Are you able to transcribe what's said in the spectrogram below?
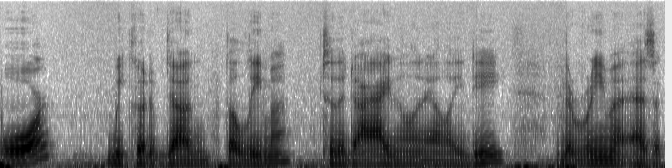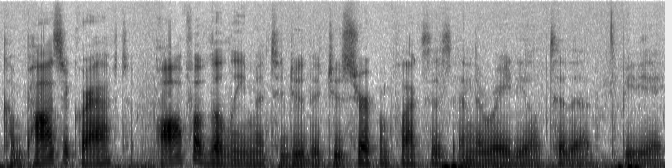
Or we could have done the Lima to the diagonal and LAD, the Rima as a composite graft off of the Lima to do the two circumflexes, and the radial to the PDA.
